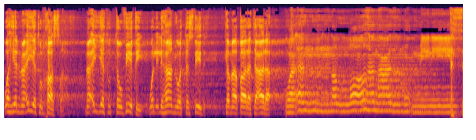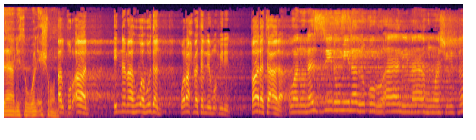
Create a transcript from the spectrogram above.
وهي المعية الخاصة معية التوفيق والإلهام والتسديد كما قال تعالى وأن الله مع المؤمنين. الثالث والعشرون. القرآن إنما هو هدى ورحمة للمؤمنين. قال تعالى وننزل من القرآن ما هو شفاء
